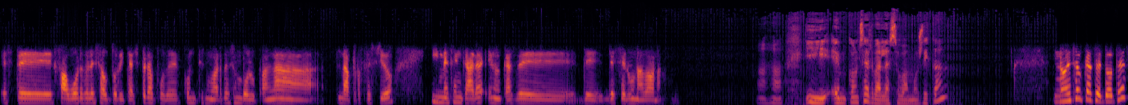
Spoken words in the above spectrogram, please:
este favor de les autoritats per a poder continuar desenvolupant la, la professió, i més encara en el cas de, de, de ser una dona. Uh -huh. I hem conservat la seva música? No és el cas de totes,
